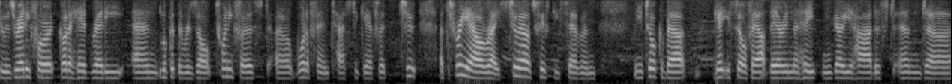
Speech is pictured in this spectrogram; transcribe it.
she was ready for it, got her head ready, and look at the result. 21st, uh, what a fantastic effort! Two, a three-hour race, two hours 57. And you talk about get yourself out there in the heat and go your hardest and uh,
